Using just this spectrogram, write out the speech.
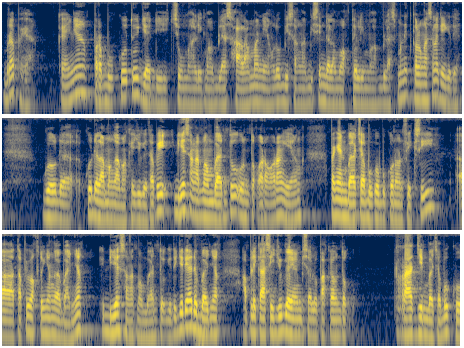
berapa ya? kayaknya per buku tuh jadi cuma 15 halaman yang lu bisa ngabisin dalam waktu 15 menit kalau nggak salah kayak gitu ya gue udah gue udah lama nggak pakai juga tapi dia sangat membantu untuk orang-orang yang pengen baca buku-buku non fiksi uh, tapi waktunya nggak banyak dia sangat membantu gitu jadi ada banyak aplikasi juga yang bisa lu pakai untuk rajin baca buku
